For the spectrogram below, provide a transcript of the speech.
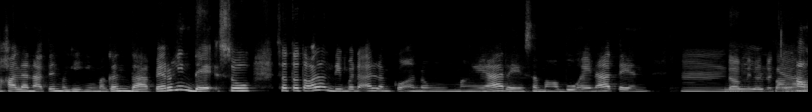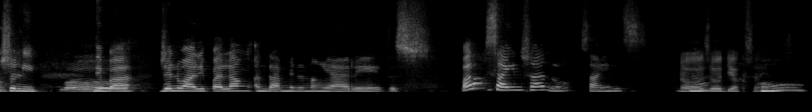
akala natin magiging maganda, pero hindi. So, sa totoo lang, di mo na alam kung anong mangyayari sa mga buhay natin. Mm, dami New na nangyari. Actually, Wow. di ba, January pa lang, ang dami na nangyari. Tapos, parang sign siya, no? Science. Oo, Hmm? zodiac sign. Oh.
